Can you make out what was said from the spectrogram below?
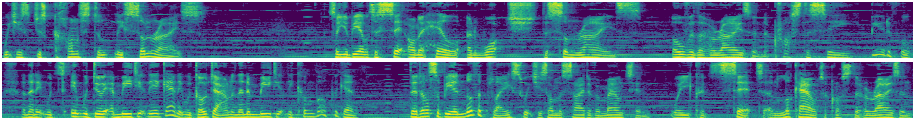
which is just constantly sunrise. So you'll be able to sit on a hill and watch the sunrise over the horizon across the sea. Beautiful. And then it would it would do it immediately again. It would go down and then immediately come up again. There'd also be another place which is on the side of a mountain where you could sit and look out across the horizon,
